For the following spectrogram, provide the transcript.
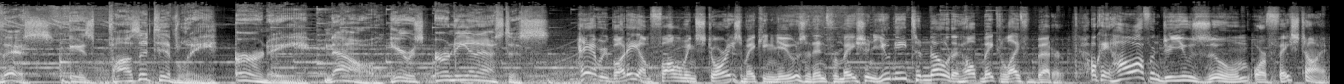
This is Positively Ernie. Now, here's Ernie Anastos. Hey, everybody, I'm following stories, making news, and information you need to know to help make life better. Okay, how often do you Zoom or FaceTime?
